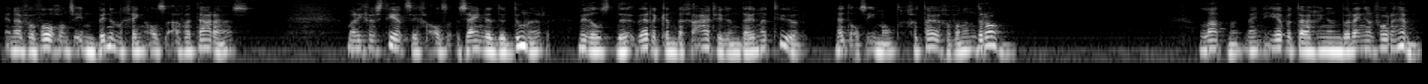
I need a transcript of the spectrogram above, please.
en er vervolgens in binnenging als avatara's, manifesteert zich als zijnde de doener middels de werkende geaardheden der natuur, net als iemand getuige van een droom. Laat me mijn eerbetuigingen brengen voor hem,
